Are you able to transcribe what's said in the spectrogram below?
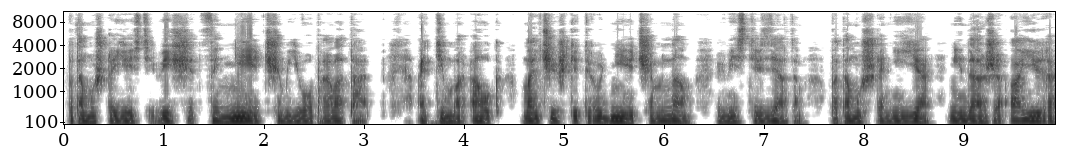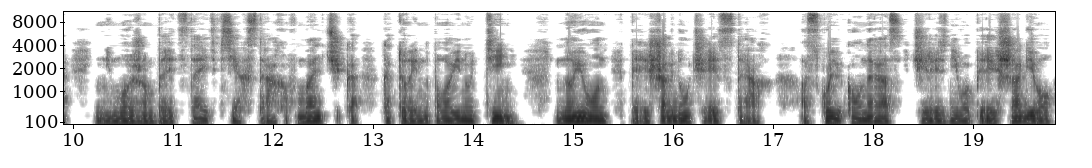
потому что есть вещи ценнее, чем его правота. А Тимбар Алк мальчишки труднее, чем нам вместе взятым, потому что ни я, ни даже Аира не можем представить всех страхов мальчика, который наполовину тень, но и он перешагнул через страх. А сколько он раз через него перешагивал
